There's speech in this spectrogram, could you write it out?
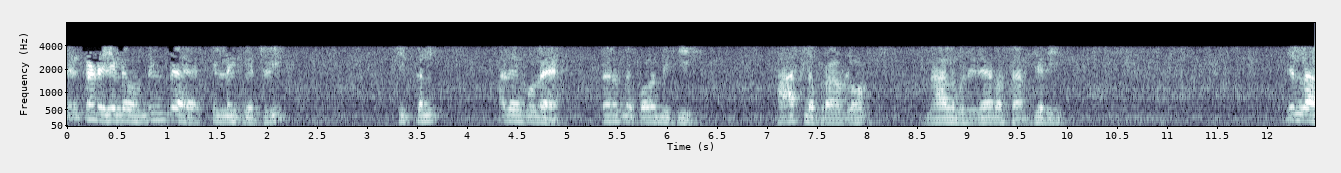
கடைசியில் வந்து இந்த பிள்ளை பற்றி சிக்கல் அதே போல் பிறந்த குழந்தைக்கு ஹார்ட்டில் ப்ராப்ளம் நாலு மணி நேரம் சர்ஜரி எல்லா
